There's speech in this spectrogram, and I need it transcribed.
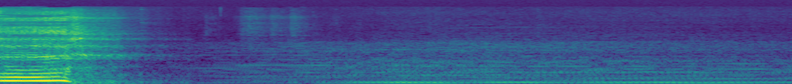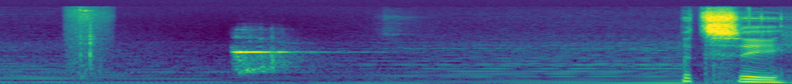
no. Uh. Let's see.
